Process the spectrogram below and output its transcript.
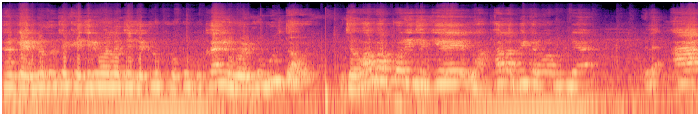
કારણ કે એમને તો જે કેજરીવાલે જે જેટલું ખોટું દુખાયેલું હોય, એટલું બોલતા હોય. જવાબ આપવાની જગ્યાએ લાફાલાફી કરવા માંડ્યા. એટલે આ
